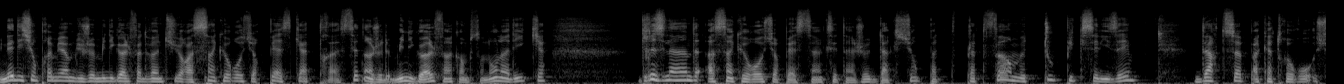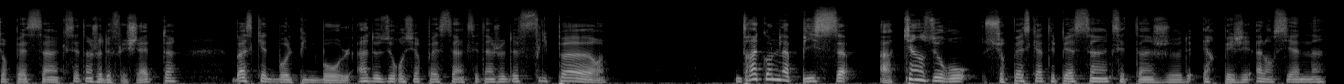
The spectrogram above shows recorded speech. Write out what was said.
Une édition premium du jeu Mini Golf Adventure à 5 euros sur PS4. C'est un jeu de mini-golf, hein, comme son nom l'indique. Grisland à 5 euros sur PS5. C'est un jeu d'action plateforme tout pixelisé. Darts Up à 4 euros sur PS5, c'est un jeu de fléchettes. Basketball Pinball à 2 euros sur PS5, c'est un jeu de flipper. Dragon Lapis à 15 euros sur PS4 et PS5, c'est un jeu de RPG à l'ancienne.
